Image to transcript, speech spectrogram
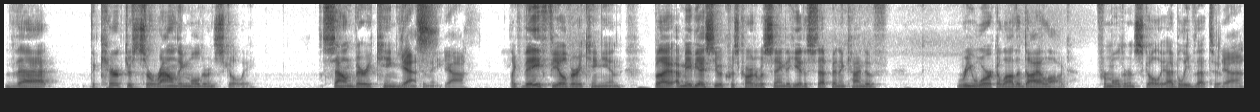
that the characters surrounding Mulder and Scully sound very Kingian yes, to me. Yeah. Like they feel very Kingian. But I, maybe I see what Chris Carter was saying that he had to step in and kind of rework a lot of the dialogue for Mulder and Scully. I believe that too. Yeah,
